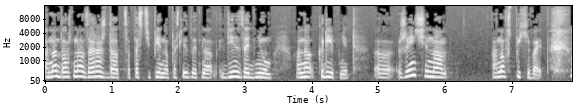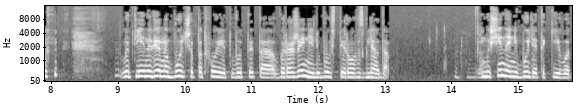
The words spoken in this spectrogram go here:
она должна зарождаться постепенно, последовательно, день за днем. Она крепнет. Э, Женщина, она вспыхивает. Вот ей, наверное, больше подходит вот это выражение «любовь с первого взгляда». Мужчины, они более такие вот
